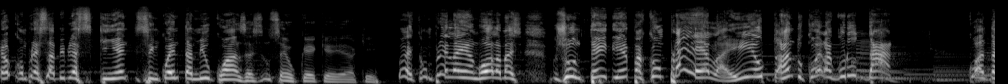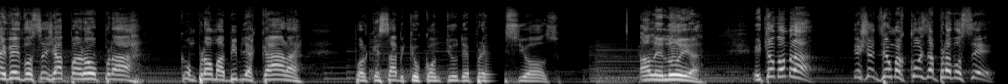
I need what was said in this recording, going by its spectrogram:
eu comprei essa Bíblia 550 mil kwanzas, não sei o que, que é aqui. Ué, comprei lá em Angola, mas juntei dinheiro para comprar ela. E eu ando com ela grudada. Quantas vezes você já parou para comprar uma Bíblia cara, porque sabe que o conteúdo é precioso? Aleluia. Então vamos lá. Deixa eu dizer uma coisa para você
